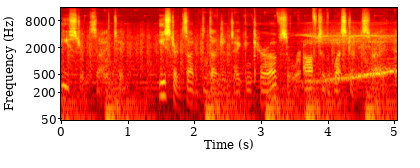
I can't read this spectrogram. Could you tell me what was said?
Eastern side take eastern side of the dungeon taken care of, so we're off to the western side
